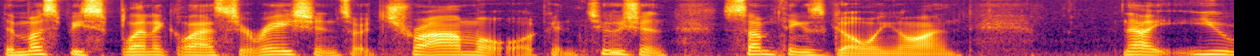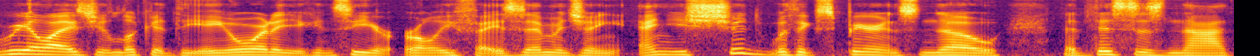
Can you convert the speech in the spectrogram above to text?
there must be splenic lacerations or trauma or contusion, something's going on. Now, you realize you look at the aorta, you can see your early phase imaging, and you should, with experience, know that this is not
